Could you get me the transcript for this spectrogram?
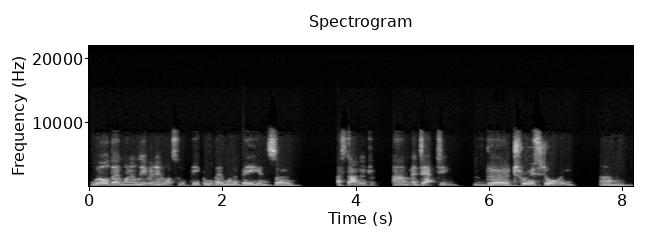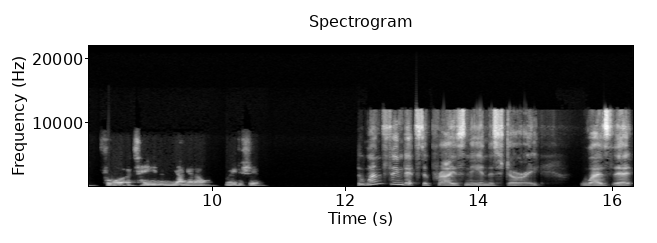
world they want to live in and what sort of people they want to be. And so I started um, adapting the true story um, for a teen and young adult readership. The one thing that surprised me in this story was that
